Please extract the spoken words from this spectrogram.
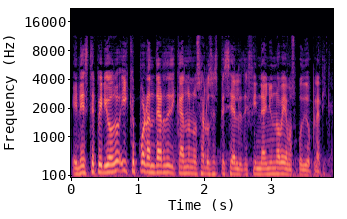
en este periodo y que por andar dedicándonos a los especiales de fin de año no habíamos podido platicar.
